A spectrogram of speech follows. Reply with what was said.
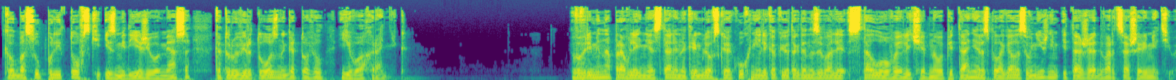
Колбасу по-литовски из медвежьего мяса, которую виртуозно готовил его охранник. Во времена правления Сталина кремлевская кухня, или как ее тогда называли «столовая лечебного питания», располагалась в нижнем этаже дворца Шереметьево.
